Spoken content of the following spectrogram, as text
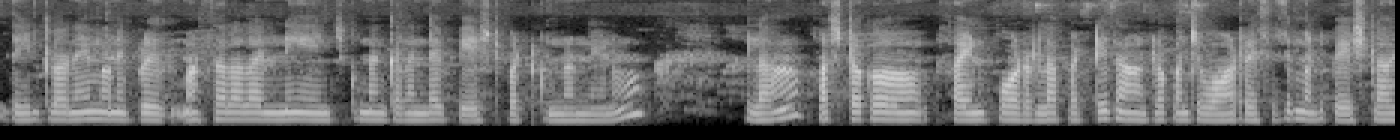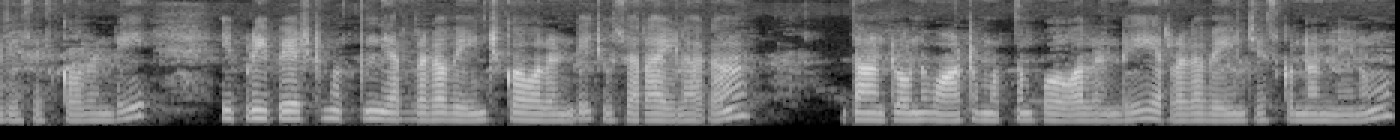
దీంట్లోనే మనం ఇప్పుడు మసాలాలు అన్నీ వేయించుకున్నాం కదండి అవి పేస్ట్ పట్టుకున్నాను నేను. ఇలా ఫస్ట్ ఒక ఫైన్ పౌడర్లా పట్టి దాంట్లో కొంచెం వాటర్ వేసేసి మళ్ళీ పేస్ట్ లాగా చేసేసుకోవాలండి. ఇప్పుడు ఈ పేస్ట్ మొత్తం ఎర్రగా వేయించుకోవాలండి చూసారా ఇలాగా. దాంట్లో ఉన్న వాటర్ మొత్తం పోవాలండి. ఎర్రగా వేయించేసుకున్నాను నేను.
